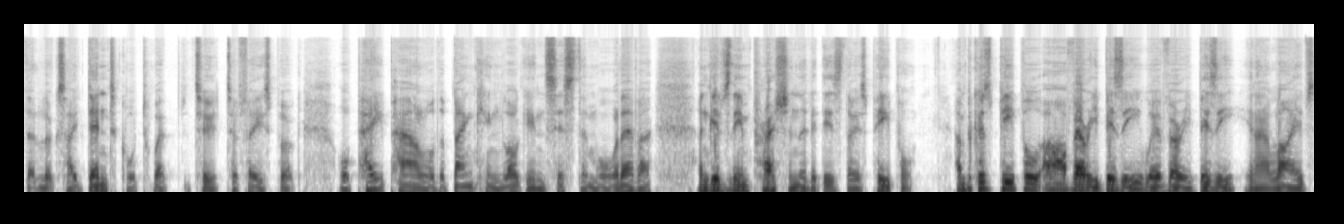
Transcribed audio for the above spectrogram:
that looks identical to web to to Facebook or PayPal or the banking login system or whatever, and gives the impression that it is those people. And because people are very busy, we're very busy in our lives,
